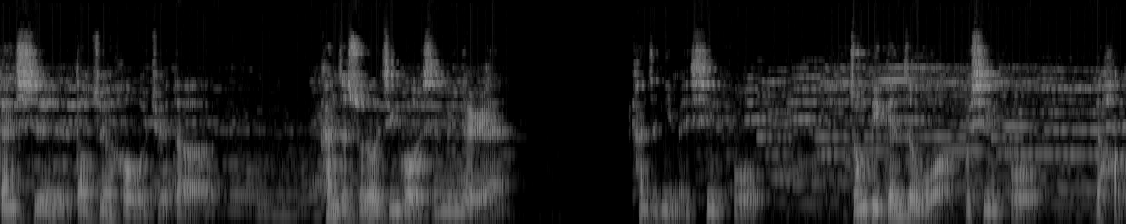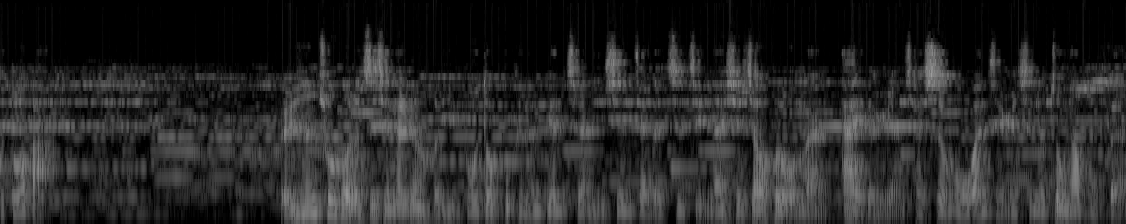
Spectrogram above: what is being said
但是到最后，我觉得看着所有经过我身边的人，看着你们幸福，总比跟着我不幸福要好得多吧。人生错过了之前的任何一步，都不可能变成现在的自己。那些教会我们爱的人，才是我们完整人生的重要部分。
